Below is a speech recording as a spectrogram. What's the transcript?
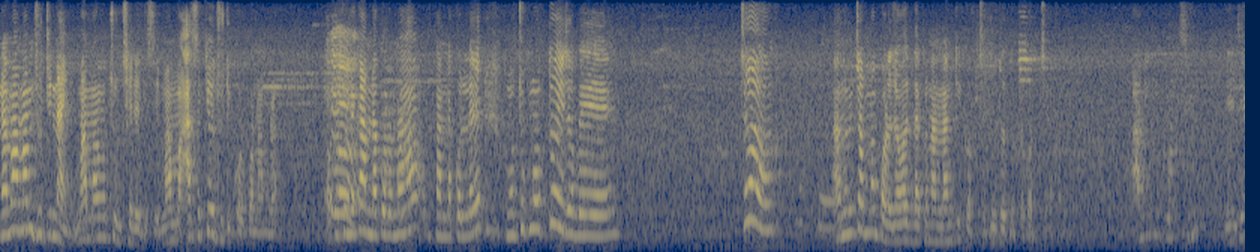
না মামাম ছুটি নাই। মামামও চুল ছেড়ে দিছি। মামা আচ্ছা কেউ ছুটি করব না আমরা। অত তুমি কান্না করো না কান্না করলে তোমার চোখ নষ্ট হয়ে যাবে। চ। আর তুমি চম্মা পড়ে যাও। ওই দেখো নান্নান কি করছে দুটো দুটো করছে এখন। আমি কি করছি? এই যে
